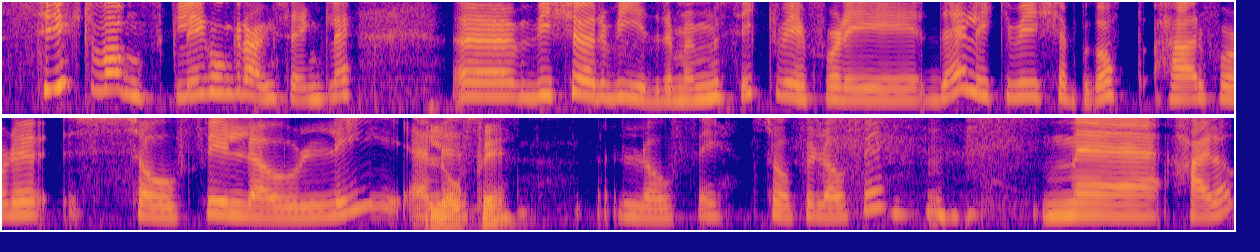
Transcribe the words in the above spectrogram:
Sykt vanskelig konkurranse, egentlig. Uh, vi kjører videre med musikk, vi, fordi det liker vi kjempegodt. Her får du Sophie Lowley. eller- Lofi. Lofi, Sophie Lofi med Hilo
